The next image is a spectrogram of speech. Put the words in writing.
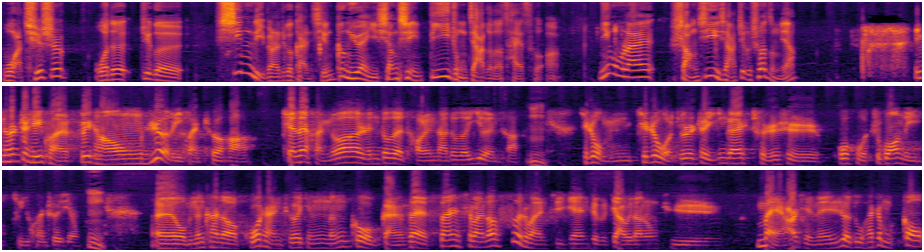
我其实我的这个心里边这个感情更愿意相信第一种价格的猜测啊。您给我们来赏析一下这个车怎么样？应该说这是一款非常热的一款车哈。现在很多人都在讨论它，都在议论它。嗯，其实我们其实我觉得这应该确实是国货之光的一一款车型。嗯，呃，我们能看到国产车型能够敢在三十万到四十万之间这个价位当中去卖，而且呢热度还这么高。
